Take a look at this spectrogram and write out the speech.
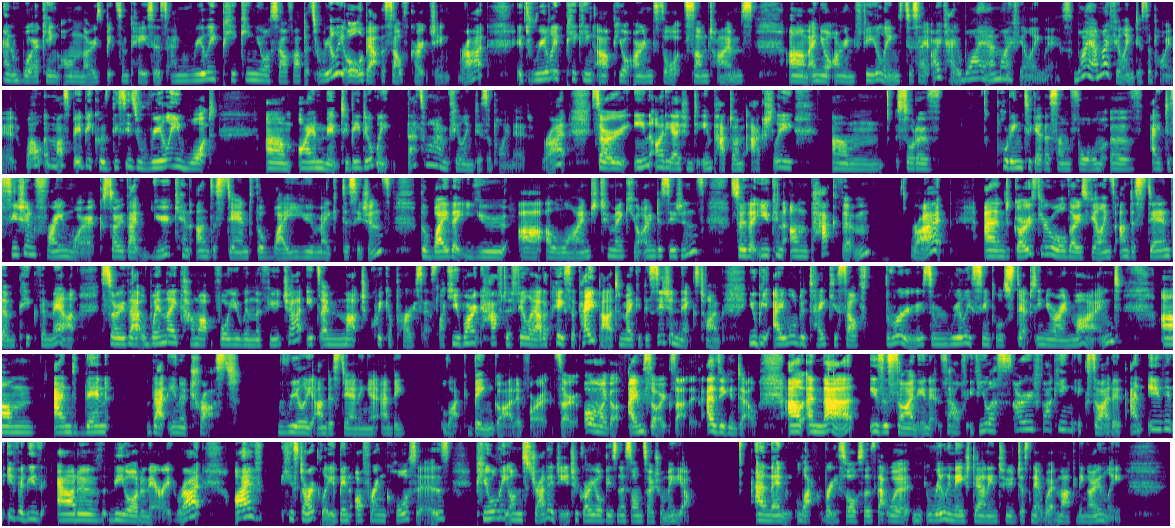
and working on those bits and pieces and really picking yourself up. It's really all about the self coaching, right? It's really picking up your own thoughts sometimes um, and your own feelings to say, okay, why am I feeling this? Why am I feeling disappointed? Well, it must be because this is really what. Um, I am meant to be doing. That's why I'm feeling disappointed, right? So, in ideation to impact, I'm actually um, sort of putting together some form of a decision framework so that you can understand the way you make decisions, the way that you are aligned to make your own decisions, so that you can unpack them, right? And go through all those feelings, understand them, pick them out, so that when they come up for you in the future, it's a much quicker process. Like you won't have to fill out a piece of paper to make a decision next time. You'll be able to take yourself through some really simple steps in your own mind um, and then that inner trust really understanding it and be like being guided for it. So oh my god i'm so excited as you can tell. Uh, and that is a sign in itself. If you are so fucking excited and even if it is out of the ordinary right? I've historically been offering courses purely on strategy to grow your business on social media and then like resources that were really niche down into just network marketing only.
